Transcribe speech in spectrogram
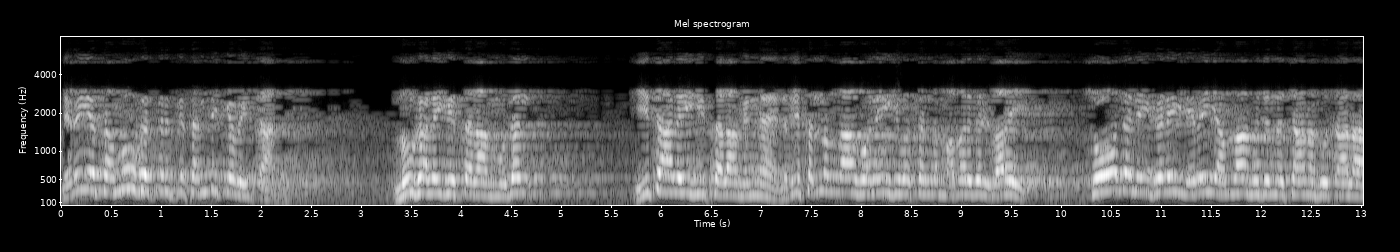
நிறைய சமூகத்திற்கு சந்திக்க வைத்தான். நூஹ் அலைஹிசலாம் முதல் ஈசா அலைஹிசலாம் என்ன? நபி சல்லாஹூ அலைஹி வசல்லம் அவர்கள் வரை சோதனைகளை நிறைய அல்லாஹு ஜல்லா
